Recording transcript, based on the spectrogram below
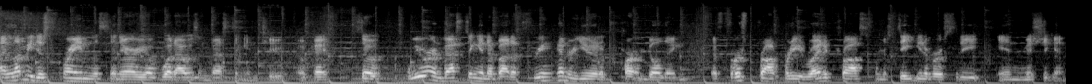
And let me just frame the scenario of what I was investing into, okay? So we were investing in about a 300 unit apartment building, the first property right across from a state university in Michigan.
